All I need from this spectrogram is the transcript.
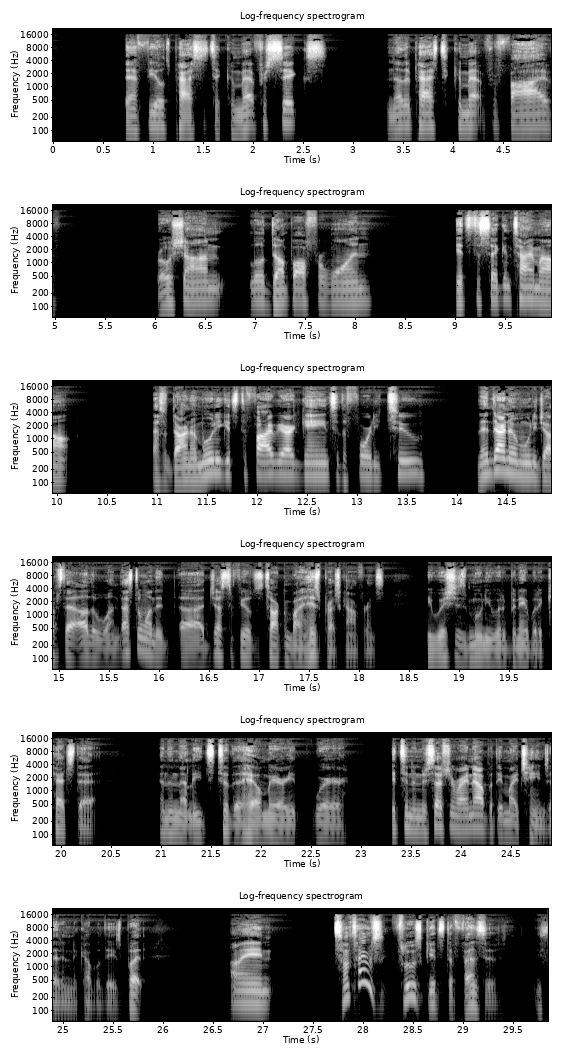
Then Fields passes to Kmet for six. Another pass to Kmet for five. Roschon, little dump off for one. Gets the second timeout. That's when Darnell Mooney gets the five yard gain to the 42. Then Darnell Mooney drops that other one. That's the one that uh, Justin Fields was talking about in his press conference. He wishes Mooney would have been able to catch that. And then that leads to the Hail Mary where it's an interception right now, but they might change that in a couple of days. But I mean, sometimes Flus gets defensive.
